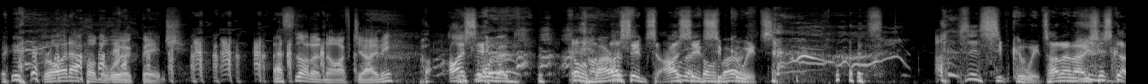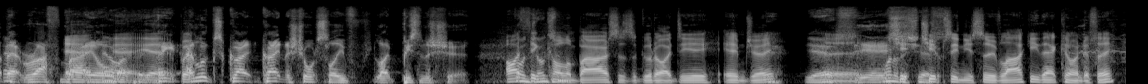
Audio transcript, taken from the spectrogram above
right up on the workbench. That's not a knife, Jamie. I said, What about Colin I said, I said about Sipkowitz. I said Sipkowitz. I don't know. He's just got that rough male yeah, yeah, thing. but- and looks great, great in a short sleeve like business shirt. I Don think Johnson? Colin Barris is a good idea, MG. Yes. Uh, Yeah, One of the chi- chips in your souvlaki, that kind of thing.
